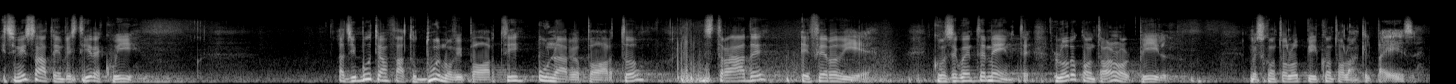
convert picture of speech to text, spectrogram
I cinesi sono andati a investire qui. A Djibouti hanno fatto due nuovi porti, un aeroporto, strade e ferrovie. Conseguentemente loro controllano il PIL, ma se controllo il PIL controllo anche il paese.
